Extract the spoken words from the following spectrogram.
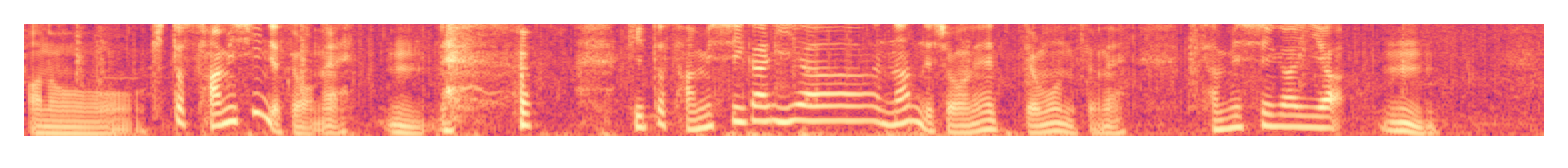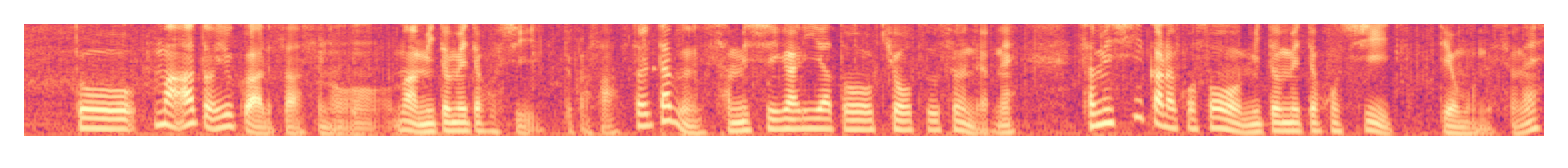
あのー、きっと寂しいんですよね。うん。きっと寂しがり屋なんでしょうねって思うんですよね。寂しがり屋。うん。とまああとよくあるさそのまあ認めてほしいとかさそれ多分寂しがり屋と共通するんだよね。寂しいからこそ認めてほしいって思うんですよね。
